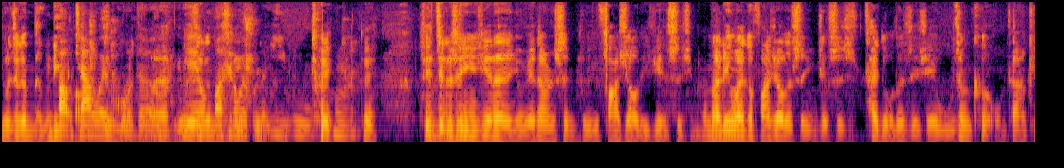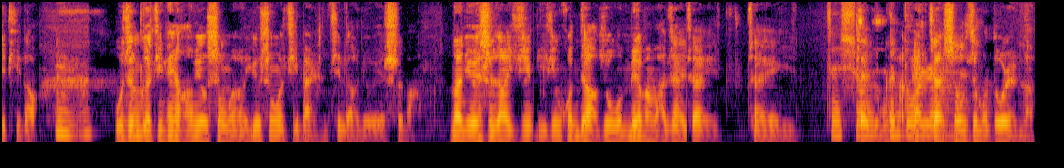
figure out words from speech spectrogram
有这个能力，保家卫国的，也有保家卫国的义务。对对，所以这个事情现在纽约当然是属于发酵的一件事情。那另外一个发酵的事情就是太多的这些无政客，我们大家可以提到，嗯，无政客今天好像又送了又送了几百人进到纽约市吧。那纽约市长已经已经昏掉，说我没有办法再再再再收更多人，再收这么多人了。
